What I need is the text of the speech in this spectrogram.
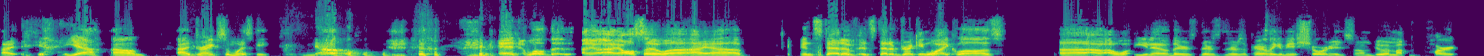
I, yeah, um, I drank some whiskey. No. and well, the, I, I, also uh, I uh, instead of instead of drinking White Claws, uh, I, I, you know there's there's there's apparently gonna be a shortage, so I'm doing my part.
